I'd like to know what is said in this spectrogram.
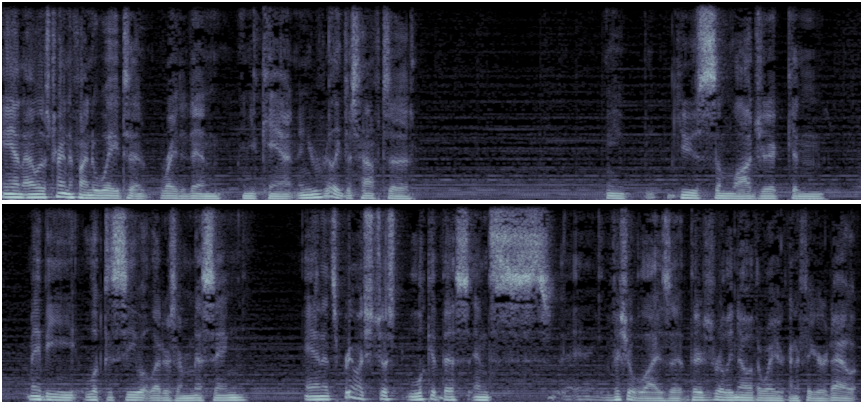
And I was trying to find a way to write it in, and you can't. And you really just have to you use some logic and maybe look to see what letters are missing. And it's pretty much just look at this and visualize it. There's really no other way you're going to figure it out.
